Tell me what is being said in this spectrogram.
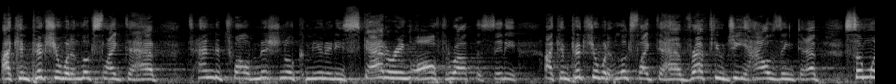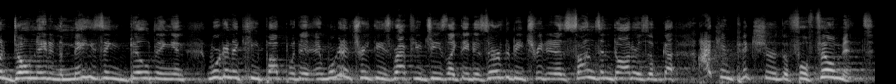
I can picture what it looks like to have 10 to 12 missional communities scattering all throughout the city. I can picture what it looks like to have refugee housing, to have someone donate an amazing building, and we're going to keep up with it, and we're going to treat these refugees like they deserve to be treated as sons and daughters of God. I can picture the fulfillment.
